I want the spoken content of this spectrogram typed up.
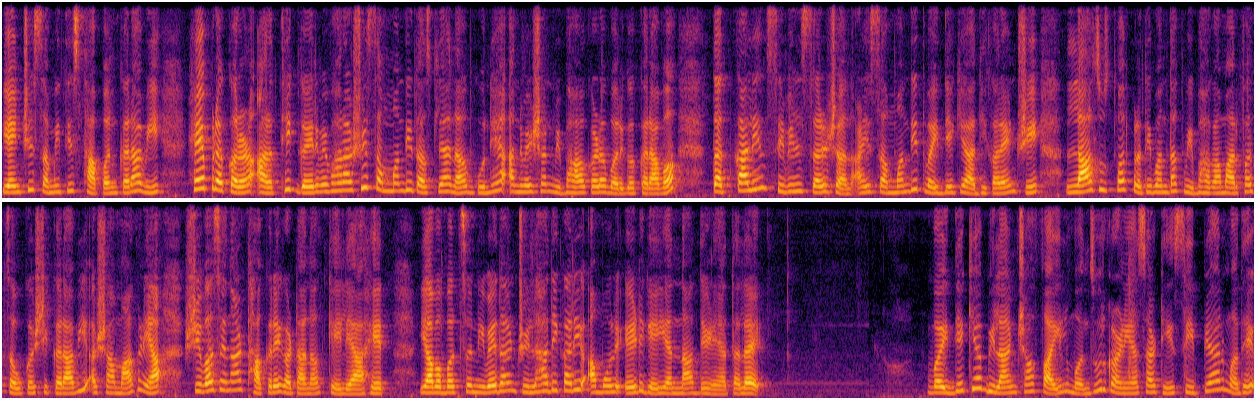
यांची समिती स्थापन करावी. हे प्रकरण आर्थिक गैरव्यवहाराशी संबंधित असल्यानं गुन्हे अन्वेषण विभागाकडे वर्ग करावं. तत्कालीन सिव्हिल सर्जन आणि संबंधित वैद्यकीय अधिकाऱ्यांची लाचलुचपत प्रतिबंधक विभागामार्फत चौकशी करावी अशा मागण्या शिवसेना ठाकरे गटानं केल्या आहेत. याबाबतचं निवेदन जिल्हाधिकारी अमोल एडगे यांना देण्यात आलंय. वैद्यकीय बिलांच्या फाईल मंजूर करण्यासाठी सीपीआरमध्ये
